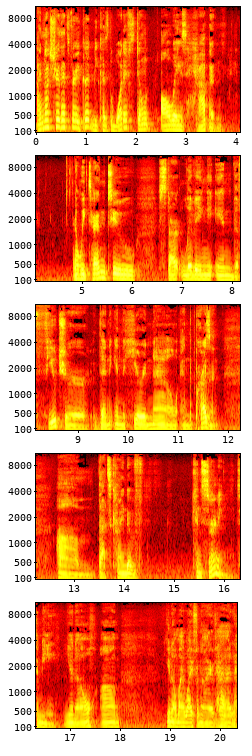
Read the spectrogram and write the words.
I'm not sure that's very good because the what ifs don't always happen. And we tend to start living in the future than in the here and now and the present. Um, that's kind of concerning to me, you know. Um, you know, my wife and I have had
